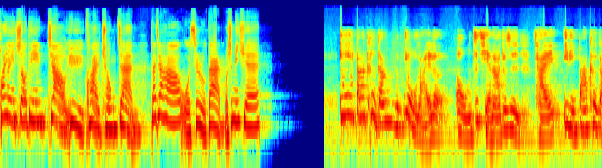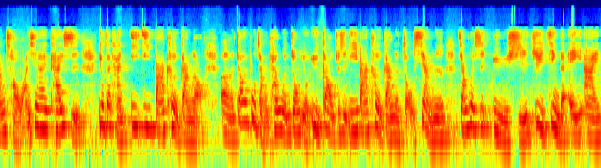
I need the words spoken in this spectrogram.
欢迎收听教育快充站。大家好，我是乳蛋，我是明雪。一一八课纲又来了哦！我们之前啊，就是才一零八课纲吵完，现在开始又在谈一一八课纲了。呃，教育部长潘文忠有预告，就是一一八课纲的走向呢，将会是与时俱进的 AI。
